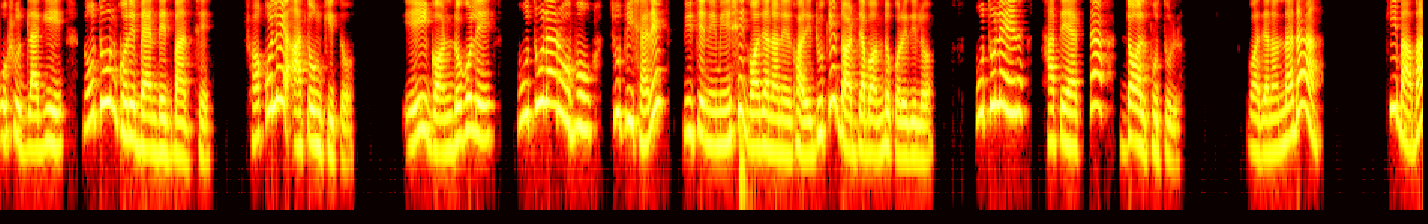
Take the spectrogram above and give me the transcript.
ওষুধ লাগিয়ে নতুন করে ব্যান্ডেজ বাঁধছে। সকলে আতঙ্কিত। এই গণ্ডগোলে পুতুল আর অবু চুপি সারে নিচে নেমে এসে গজাননের ঘরে ঢুকে দরজা বন্ধ করে দিল। পুতুলের হাতে একটা ডল পুতুল। গজানন দাদা কি বাবা?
